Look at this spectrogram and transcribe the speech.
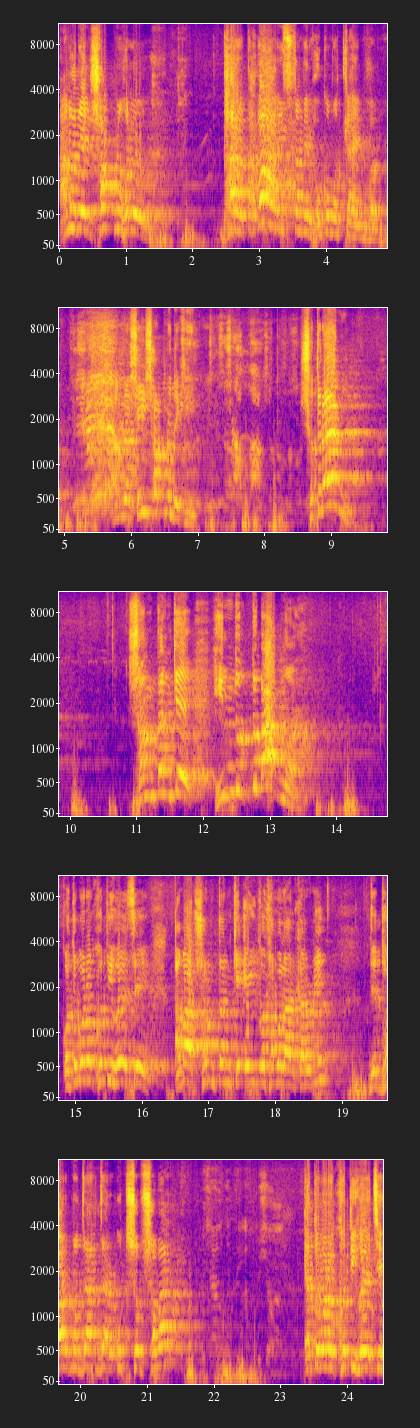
আমাদের স্বপ্ন হলো ভারত আবার ইসলামের হুকুমত কায়েম হবে আমরা সেই স্বপ্ন দেখি। সুতরাং সন্তানকে হিন্দুত্ববাদ নয় কত বড় ক্ষতি হয়েছে? আমার সন্তানকে এই কথা বলার কারণে যে ধর্ম যার যার উৎসব সবার এত বড় ক্ষতি হয়েছে।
